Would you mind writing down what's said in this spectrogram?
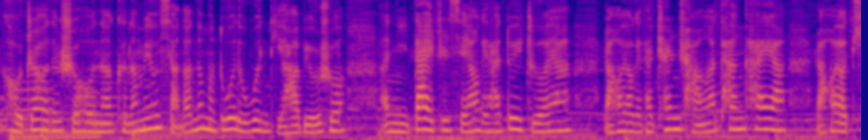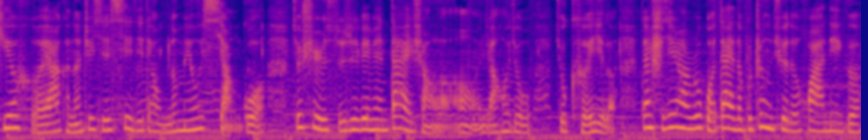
口罩的时候呢，可能没有想到那么多的问题哈，比如说啊，你戴之前要给它对折呀，然后要给它抻长啊、摊开呀，然后要贴合呀，可能这些细节点我们都没有想过，就是随随便便戴上了，嗯，然后就就可以了。但实际上，如果戴的不正确的话，那个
